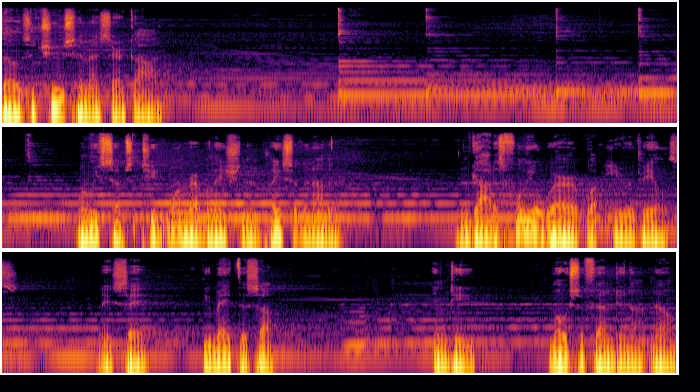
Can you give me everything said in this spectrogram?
those who choose him as their God. When we substitute one revelation in place of another, and God is fully aware of what he reveals, they say, You made this up. Indeed, most of them do not know.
